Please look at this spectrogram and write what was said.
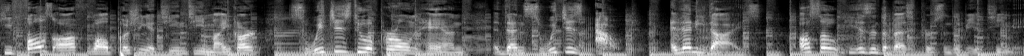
He falls off while pushing a TNT minecart, switches to a pearl in hand, and then switches out. And then he dies. Also, he isn't the best person to be a teammate.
